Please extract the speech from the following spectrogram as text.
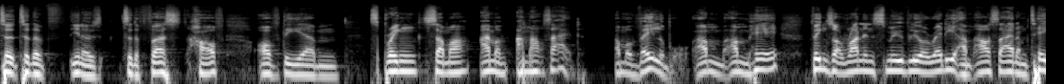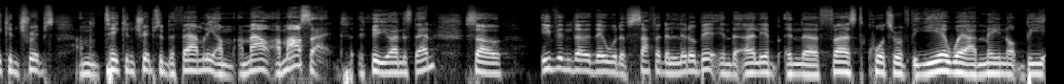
to to the you know to the first half of the um, spring summer i'm a, i'm outside. I'm available. I'm i'm here. Things are running smoothly already. I'm outside. I'm taking trips. I'm taking trips with the family. I'm i'm out i'm outside. You understand? So even though they would have suffered a little bit in the earlier in the first quarter of the year where i may not be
